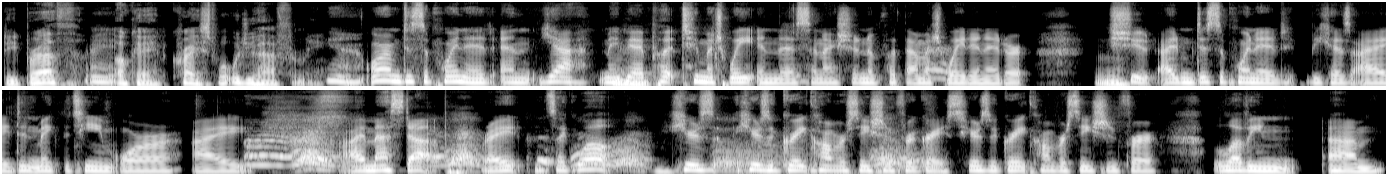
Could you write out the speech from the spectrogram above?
Deep breath. Right. Okay, Christ, what would you have for me? Yeah, or I'm disappointed, and yeah, maybe Hmm. I put too much weight in this, and I shouldn't have put that much weight in it, or Mm. shoot, I'm disappointed because I didn't make the team, or I I messed up. Right? It's like, well, here's here's a great conversation for grace. Here's a great conversation for loving, um,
